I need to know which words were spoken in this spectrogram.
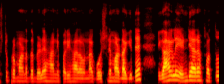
ಎಷ್ಟು ಪ್ರಮಾಣದ ಬೆಳೆ ಹಾನಿ ಪರಿಹಾರವನ್ನ ಘೋಷಣೆ ಮಾಡಲಾಗಿದೆ. ಈಗಾಗಲೇ ಎನ್ ಡಿ ಆರ್ ಎಫ್ ಮತ್ತು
